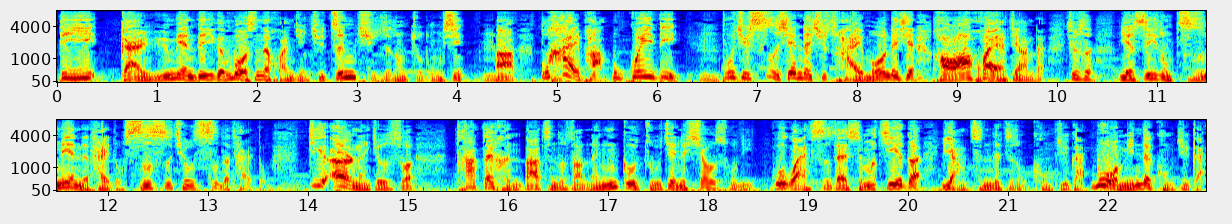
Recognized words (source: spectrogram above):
第一。敢于面对一个陌生的环境去争取这种主动性啊，不害怕，不规避，不去事先的去揣摩那些好啊坏啊这样的，就是也是一种直面的态度，实事求是的态度。第二呢，就是说他在很大程度上能够逐渐的消除你，不管是在什么阶段养成的这种恐惧感，莫名的恐惧感。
